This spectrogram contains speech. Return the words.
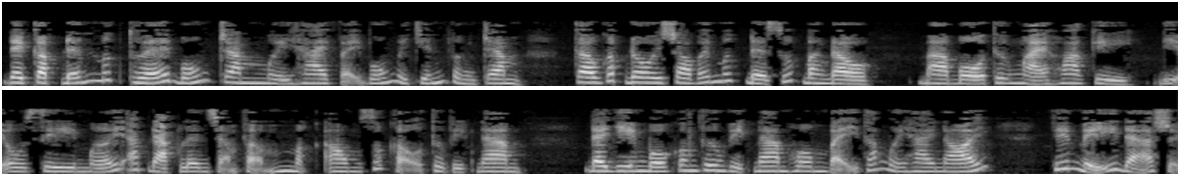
Đề cập đến mức thuế 412,49%, cao gấp đôi so với mức đề xuất ban đầu mà Bộ Thương mại Hoa Kỳ DOC mới áp đặt lên sản phẩm mật ong xuất khẩu từ Việt Nam. Đại diện Bộ Công Thương Việt Nam hôm 7 tháng 12 nói, phía Mỹ đã sử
